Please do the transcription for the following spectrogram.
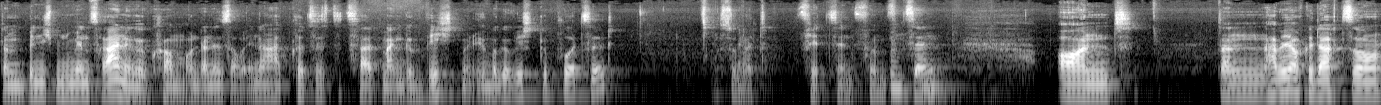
dann bin ich mit mir ins Reine gekommen und dann ist auch innerhalb kürzester Zeit mein Gewicht, mein Übergewicht gepurzelt. So mit 14, 15. Und dann habe ich auch gedacht, so,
